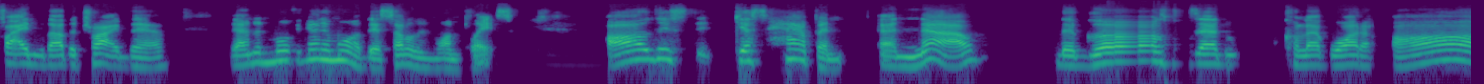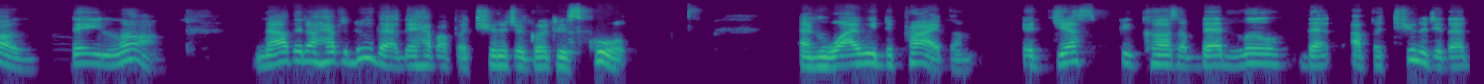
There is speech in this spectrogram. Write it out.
fight with other tribe there. They're not moving anymore. They're settled in one place. All this just happened. And now the girls that collect water all day long now they don't have to do that they have opportunity to go to school and why we deprive them it just because of that little that opportunity that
